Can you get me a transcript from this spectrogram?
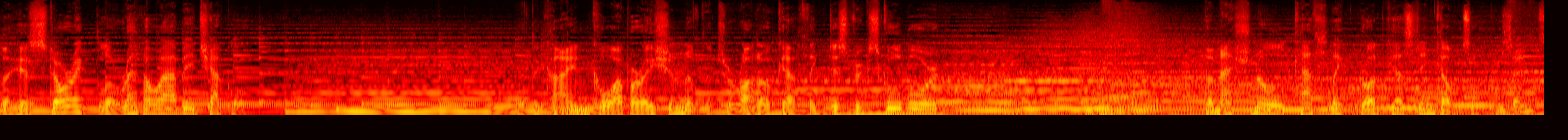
the historic Loretto Abbey Chapel. With the kind cooperation of the Toronto Catholic District School Board, the National Catholic Broadcasting Council presents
